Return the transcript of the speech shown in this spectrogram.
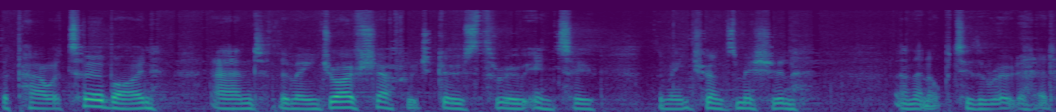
the power turbine and the main drive shaft which goes through into the main transmission and then up to the rotor head.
